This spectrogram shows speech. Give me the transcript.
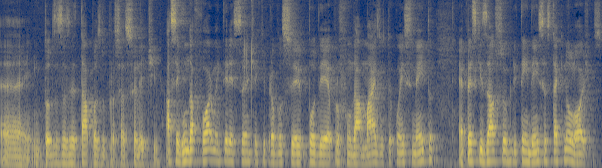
é, em todas as etapas do processo seletivo. A segunda forma interessante aqui para você poder aprofundar mais o teu conhecimento é pesquisar sobre tendências tecnológicas.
